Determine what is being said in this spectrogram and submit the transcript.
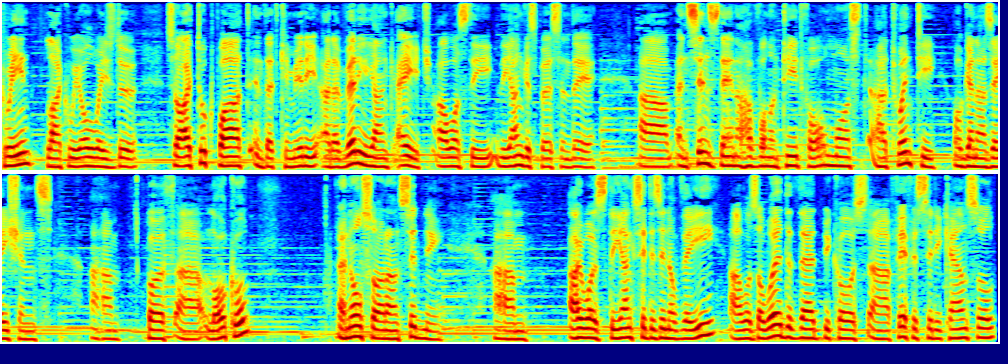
green like we always do. So I took part in that committee at a very young age. I was the, the youngest person there. Um, and since then, I have volunteered for almost uh, 20 organizations, um, both uh, local and also around Sydney. Um, I was the Young Citizen of the Year. I was awarded that because uh, Fairfield City Council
